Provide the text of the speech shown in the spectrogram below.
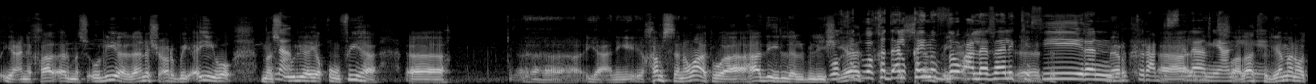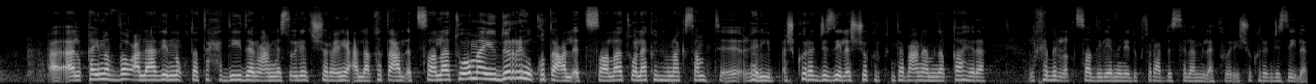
يعني المسؤولية لا نشعر بأي مسؤولية نعم. يقوم فيها يعني خمس سنوات وهذه الميليشيات وقد, وقد ألقينا الضوء يعني على ذلك كثيرا دكتور عبد السلام يعني في اليمن و... ألقينا الضوء على هذه النقطة تحديدا وعن المسؤولية الشرعية على قطاع الاتصالات وما يدره قطاع الاتصالات ولكن هناك صمت غريب. أشكرك جزيل الشكر. كنت معنا من القاهرة الخبير الاقتصادي اليمني دكتور عبد السلام الأثوري. شكرا جزيلا.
